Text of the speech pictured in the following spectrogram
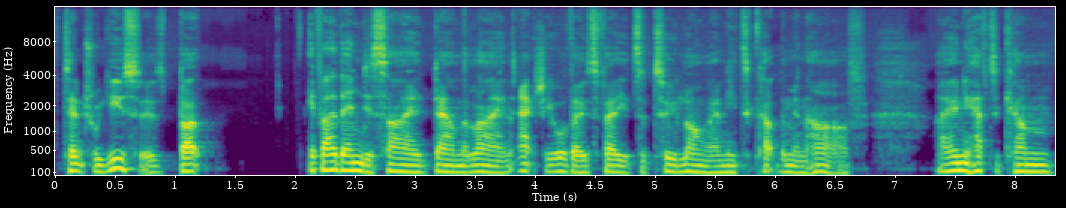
potential uses, but if I then decide down the line, actually all those fades are too long, I need to cut them in half, I only have to come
